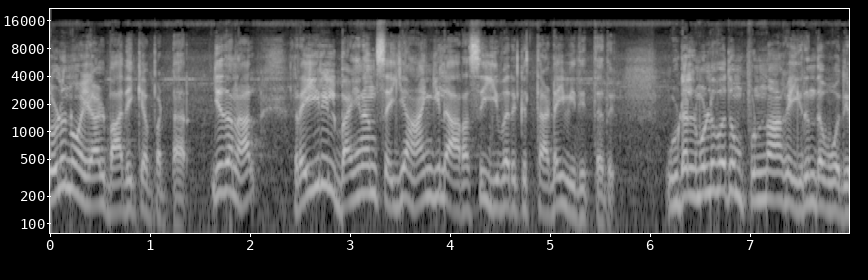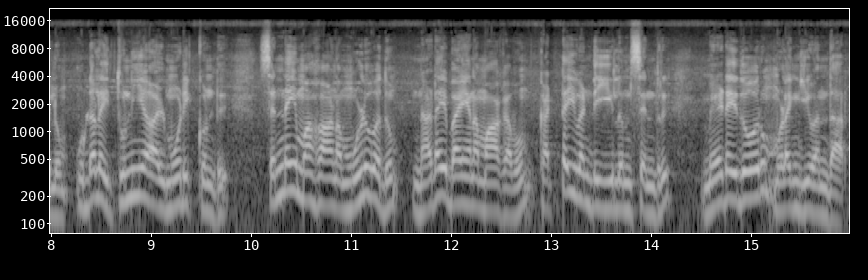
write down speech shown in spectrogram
தொழுநோயால் பாதிக்கப்பட்டார். இதனால் ரயிலில் பயணம் செய்ய ஆங்கில அரசு இவருக்கு தடை விதித்தது. உடல் முழுவதும் புண்ணாக இருந்த போதிலும் உடலை துணியால் மூடிக்கொண்டு சென்னை மாகாணம் முழுவதும் நடைபயணமாகவும் கட்டை வண்டியிலும் சென்று மேடைதோறும் முழங்கி வந்தார்.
